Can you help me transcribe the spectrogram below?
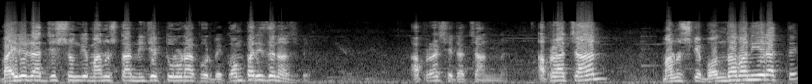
বাইরের রাজ্যের সঙ্গে মানুষ তার নিজের তুলনা করবে কম্পারিজন আসবে। আপনারা সেটা চান না। আপনারা চান মানুষকে বন্ধা বানিয়ে রাখতে,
